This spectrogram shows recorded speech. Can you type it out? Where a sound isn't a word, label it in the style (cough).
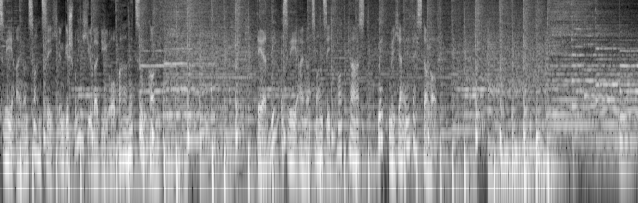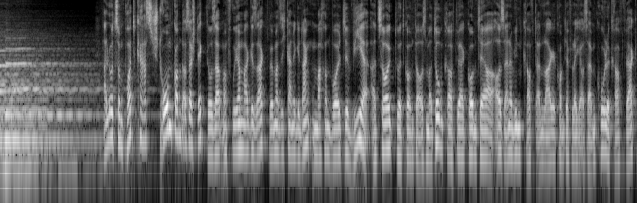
DSW 21 im Gespräch über die urbane Zukunft. Der DSW 21 Podcast mit Michael Westerhoff. Hallo zum Podcast. Strom kommt aus der Steckdose, hat man früher mal gesagt, wenn man sich keine Gedanken machen wollte, wie er erzeugt wird. Kommt er aus einem Atomkraftwerk, kommt er aus einer Windkraftanlage, kommt er vielleicht aus einem Kohlekraftwerk.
